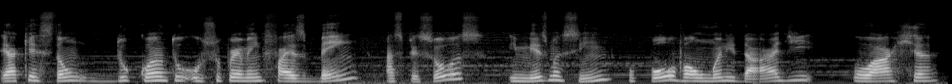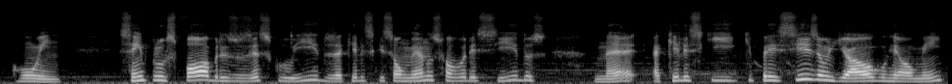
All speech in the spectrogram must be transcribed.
é a questão do quanto o Superman faz bem às pessoas e mesmo assim o povo, a humanidade o acha ruim. Sempre os pobres, os excluídos, aqueles que são menos favorecidos, né? Aqueles que, que precisam de algo realmente,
